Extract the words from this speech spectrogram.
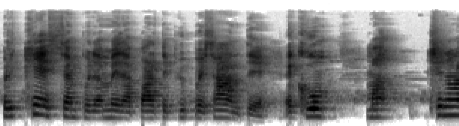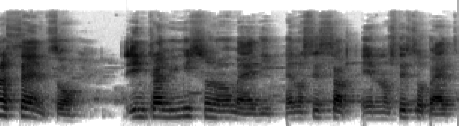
Perché è sempre da me la parte più pesante? È com- ma ce non ha senso. Entrambi i miei sono medi, è lo, stessa, è lo stesso pezzo,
